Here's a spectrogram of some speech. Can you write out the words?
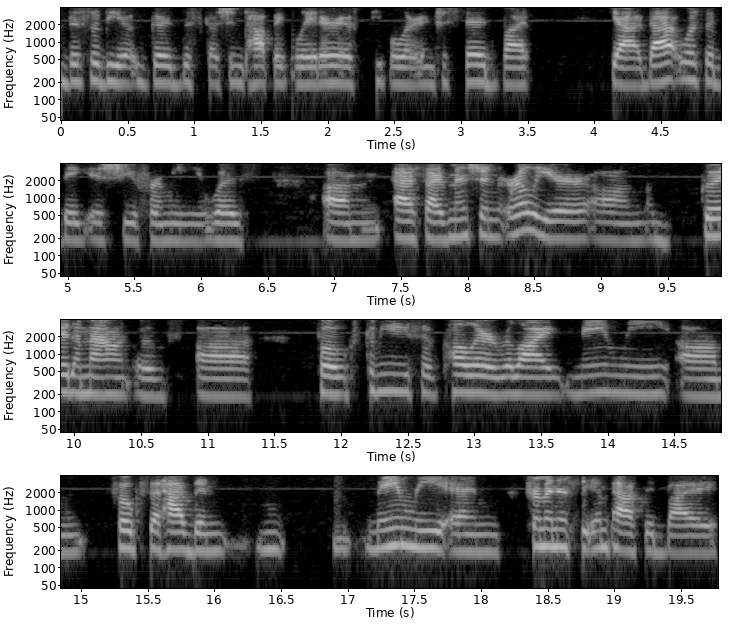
this would be a good discussion topic later if people are interested. But yeah, that was a big issue for me. Was um, as I've mentioned earlier, um, a good amount of uh, folks, communities of color, rely mainly um, folks that have been mainly and tremendously impacted by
